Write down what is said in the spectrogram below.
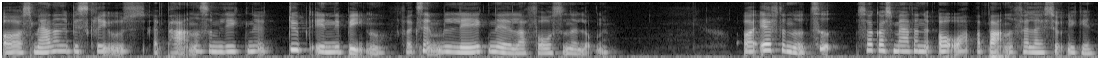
Og smerterne beskrives af barnet som liggende dybt inde i benet, for eksempel læggende eller forsiden af lårene. Og efter noget tid, så går smerterne over, og barnet falder i søvn igen.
